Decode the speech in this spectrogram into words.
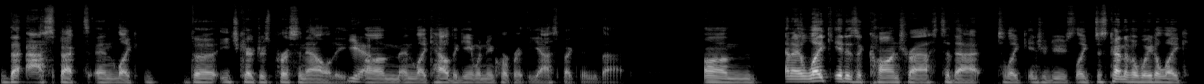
the aspect and like the each character's personality. Yeah. Um, and like how the game would incorporate the aspect into that. Um, and I like it as a contrast to that to like introduce like just kind of a way to like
